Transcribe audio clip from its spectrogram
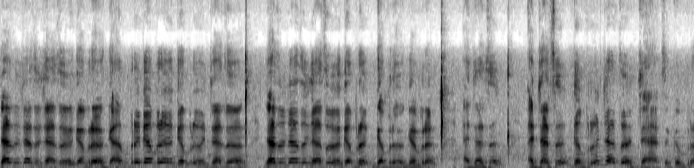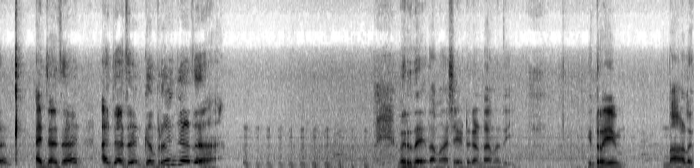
ജാസു ജാസു ജാസു ഗബ്രു. ഗബ്രു ഗബ്രു ഗബ്രു ജാസു. ജാസു ജാസു ജാസു ഗബ്രു ഗബ്രു ഗബ്രു. അജാസു അജാസു ഗബ്രു ജാസു. ജാസു ഗബ്രു അജാസ് അജാസു ഗബ്രു ജാസു. വെറുതെ തമാശയായിട്ട് കണ്ടാൽ മതി. ഇത്രയും നാൾ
